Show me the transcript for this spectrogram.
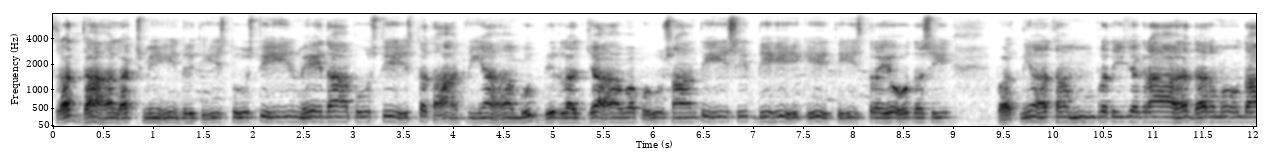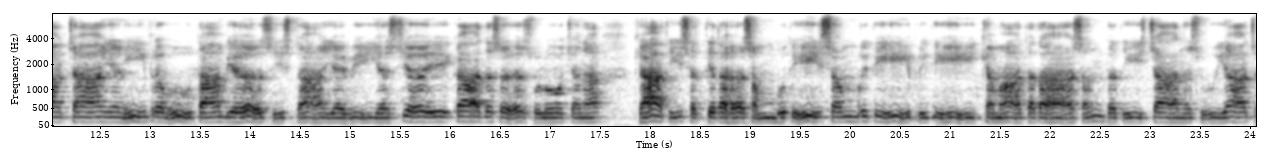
श्रद्धा लक्ष्मी धृतिस्तुष्टिर्मेधा पुष्टिस्तथा क्रिया बुद्धिर्लज्जा वपुशान्ति सिद्धिः कीर्तिस्त्रयोदशी। पत्न्यर्थं प्रतिजग्राह धर्मो दाक्षायणी प्रभूताभ्य शिष्टाय वीयस्य एकादश सुलोचना। ख्याति सत्यतः सम्भूतिः, समृतिः, प्रीतिः क्षमा तथा सन्ततिश्चानसूया च,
